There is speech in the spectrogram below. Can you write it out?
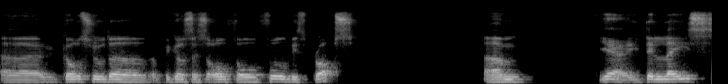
go through the because it's all full full with props. Um, yeah, it delays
